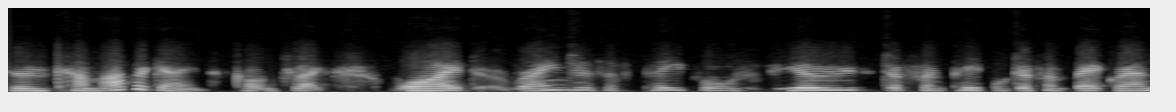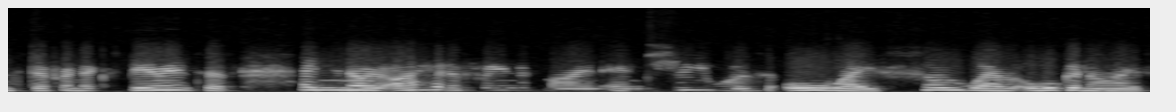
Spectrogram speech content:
do come up against conflict. Wide ranges of people's views, different people, different backgrounds, different experiences. And you know, I had a friend of mine, and she was always so well organised.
